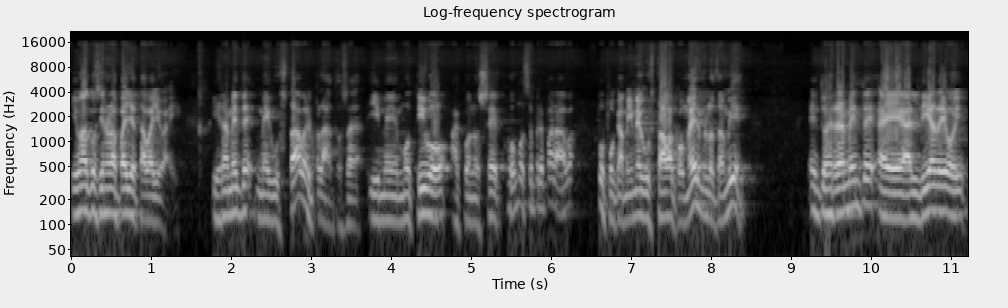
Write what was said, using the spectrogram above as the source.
iban a cocinar una paella estaba yo ahí. Y realmente me gustaba el plato, o sea, y me motivó a conocer cómo se preparaba, pues porque a mí me gustaba comérmelo también. Entonces, realmente, eh, al día de hoy,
